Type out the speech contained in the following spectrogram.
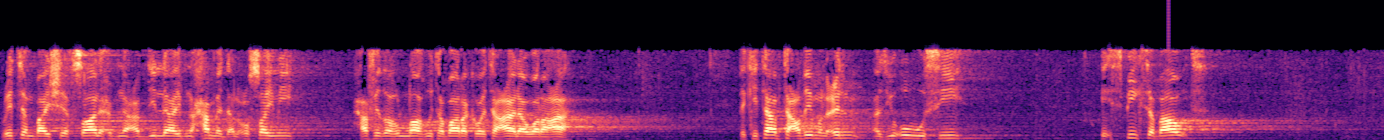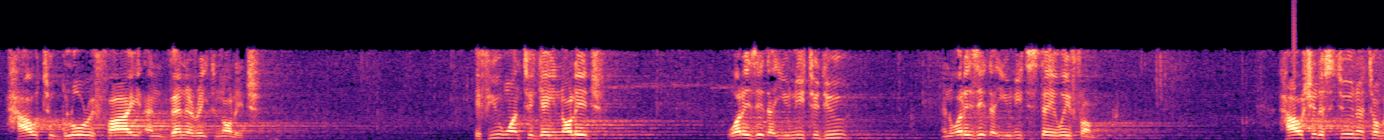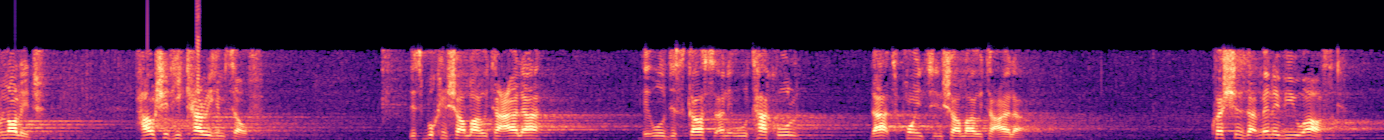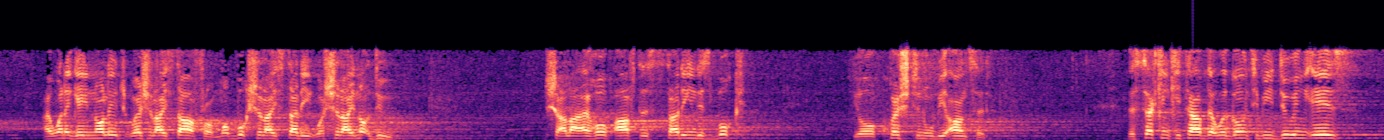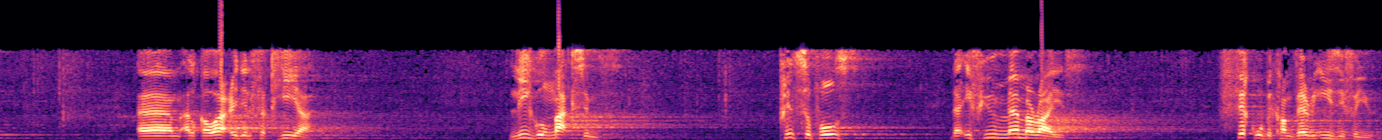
written by Sheikh Salih ibn Abdullah ibn Hamad al-Usaymi, hafidhahullah tabarak wa ta'ala wa ra'ah. The Kitab Ta'zim al-Ilm, as you all will see, it speaks about how to glorify and venerate knowledge. If you want to gain knowledge, what is it that you need to do? And what is it that you need to stay away from? How should a student of knowledge, how should he carry himself? This book, inshallah ta'ala, it will discuss and it will tackle that point, inshallah ta'ala. Questions that many of you ask. I want to gain knowledge, where should I start from? What book should I study? What should I not do? Inshallah, I hope after studying this book, your question will be answered. The second kitab that we're going to be doing is um, Al-Qawa'id al-Fiqhiyya. Legal maxims. Principles that if you memorize, fiqh will become very easy for you.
